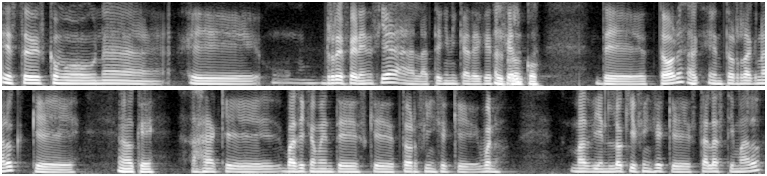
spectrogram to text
esto es como una eh, referencia a la técnica de Get Al Help bronco. de Thor Ah. en Thor Ragnarok que Ah, ok. Ajá, que básicamente es que Thor finge que, bueno, más bien Loki finge que está lastimado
